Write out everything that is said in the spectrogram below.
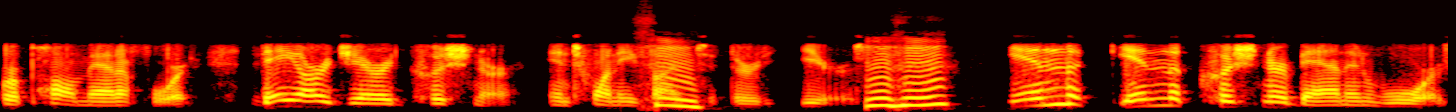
or Paul Manafort, they are Jared Kushner in 25 hmm. to 30 years. Mm-hmm. In the in the Kushner Bannon wars,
